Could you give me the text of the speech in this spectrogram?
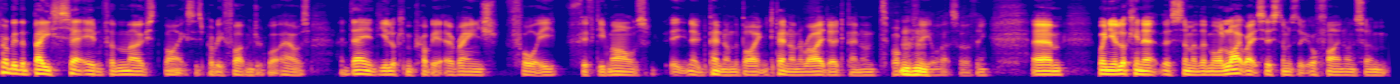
probably the base setting for most bikes is probably 500 watt hours, and then you're looking probably at a range 40, 50 miles. You know, depending on the bike, depending on the rider, depending on topography, Mm-hmm. all that sort of thing. Um, when you're looking at the, some of the more lightweight systems that you'll find on some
